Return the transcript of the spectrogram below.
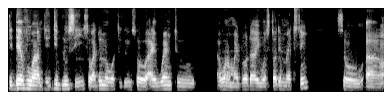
the devil and the deep blue sea. So I don't know what to do. So I went to uh, one of my brother, he was studying medicine. So uh,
